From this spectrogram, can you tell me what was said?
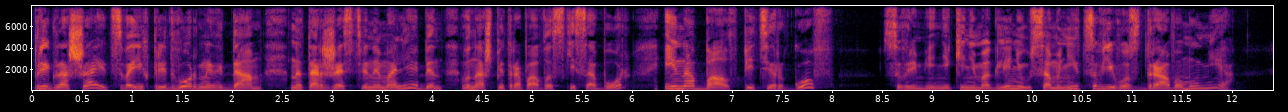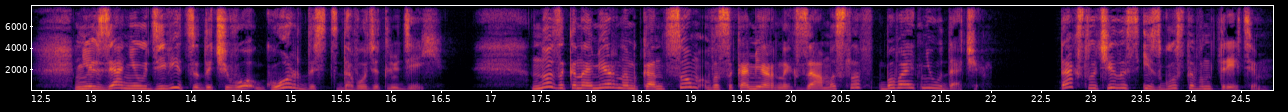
приглашает своих придворных дам на торжественный молебен в наш Петропавловский собор и на бал в Петергоф, современники не могли не усомниться в его здравом уме. Нельзя не удивиться, до чего гордость доводит людей. Но закономерным концом высокомерных замыслов бывает неудача. Так случилось и с Густавом Третьим.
